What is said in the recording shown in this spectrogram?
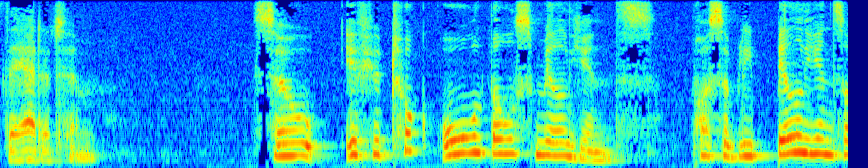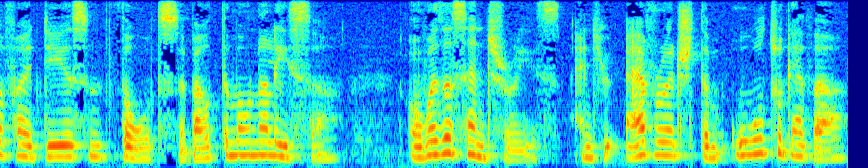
stared at him, so, if you took all those millions, possibly billions of ideas and thoughts about the Mona Lisa over the centuries and you averaged them all together,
